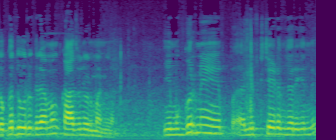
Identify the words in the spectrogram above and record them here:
దుగ్గదూరు గ్రామం కాజులూరు మండలం. ఈ ముగ్గురిని లిఫ్ట్ చేయడం జరిగింది.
